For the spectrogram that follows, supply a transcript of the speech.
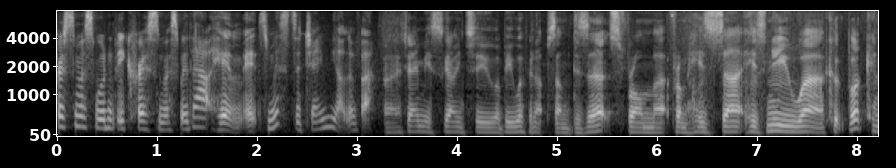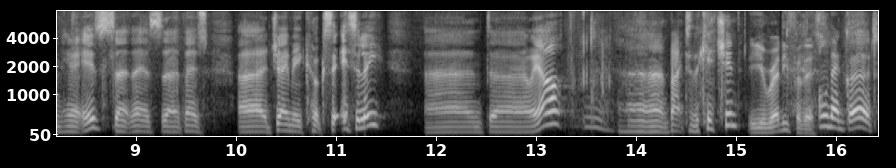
Christmas wouldn't be Christmas without him. It's Mr. Jamie Oliver. Uh, Jamie's going to be whipping up some desserts from uh, from his uh, his new uh, cookbook, and here it is. Uh, there's uh, there's uh, Jamie cooks Italy, and uh, we are. And back to the kitchen. Are you ready for this? Oh, they're good.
